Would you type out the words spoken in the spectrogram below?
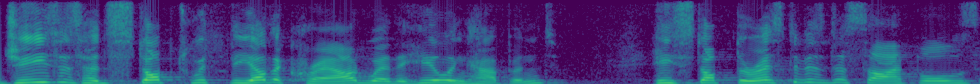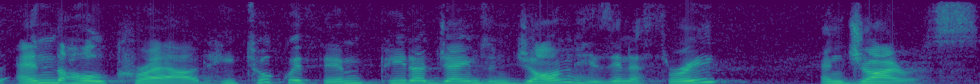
Jesus had stopped with the other crowd where the healing happened. He stopped the rest of his disciples and the whole crowd. He took with him Peter, James, and John, his inner three, and Jairus.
